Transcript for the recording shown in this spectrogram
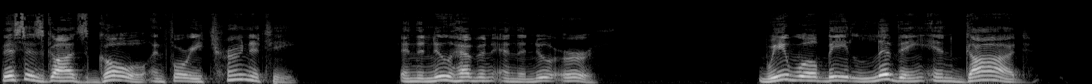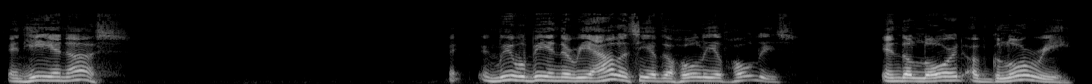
This is God's goal and for eternity in the new heaven and the new earth. We will be living in God and He in us. And we will be in the reality of the Holy of Holies, in the Lord of glory.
